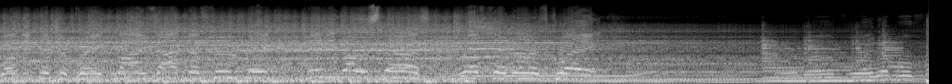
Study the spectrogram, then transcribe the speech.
Wealthy pitcher break lines at the food bank, maybe that will spare us with an earthquake. Unavoidable.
